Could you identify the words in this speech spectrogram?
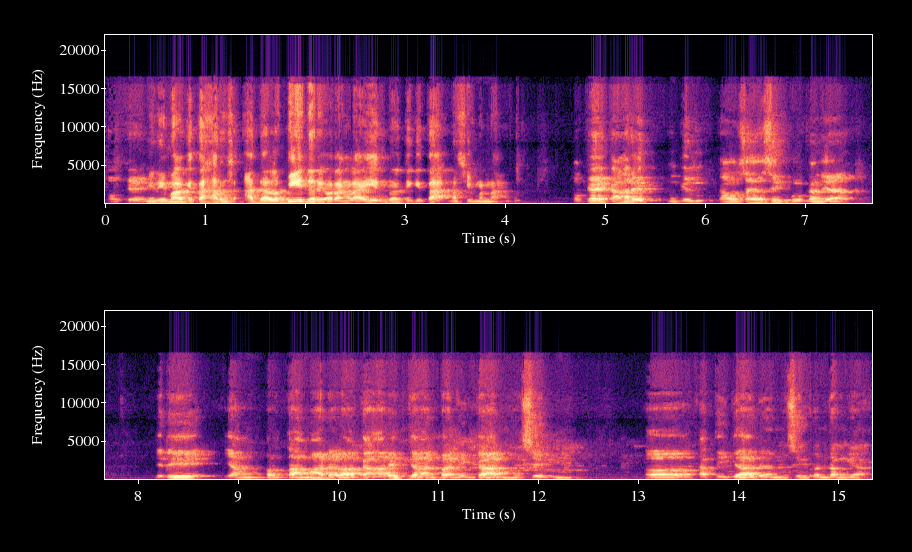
Oke. Minimal kita harus ada lebih dari orang lain berarti kita masih menang. Oke, Kang Arif, mungkin kalau saya simpulkan ya. Jadi yang pertama adalah Kang Arif jangan bandingkan musim uh, K3 dengan musim rendang ya.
